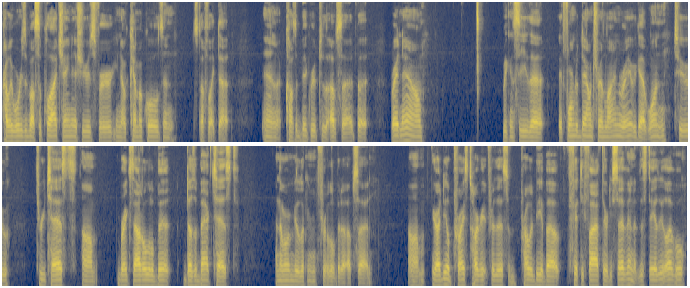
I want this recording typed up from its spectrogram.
probably worries about supply chain issues for you know chemicals and stuff like that. And it caused a big rip to the upside. But right now we can see that it formed a downtrend line right? We got one two three tests um, breaks out a little bit does a back test and then we're going to be looking for a little bit of upside. Um, your ideal price target for this would probably be about 55.37 at this daily level.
